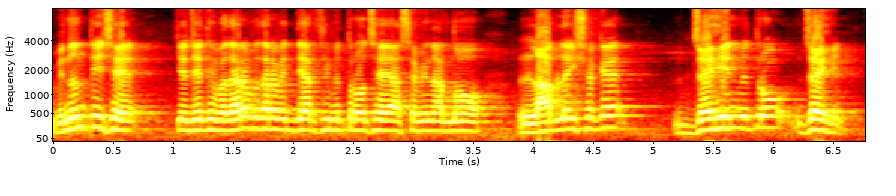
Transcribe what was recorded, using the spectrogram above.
વિનંતી છે કે જેથી વધારે વધારે વિદ્યાર્થી મિત્રો છે આ સેમિનારનો લાભ લઈ શકે. જય હિન્દ મિત્રો, જય હિન્દ.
